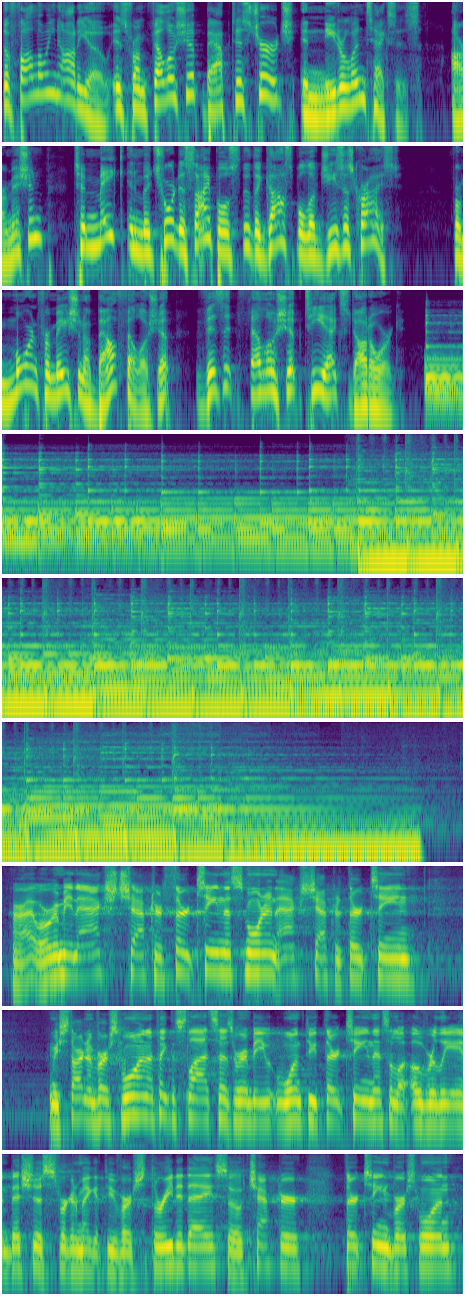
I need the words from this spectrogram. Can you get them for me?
The following audio is from Fellowship Baptist Church in Nederland, Texas. Our mission? To make and mature disciples through the gospel of Jesus Christ. For more information about Fellowship, visit fellowshiptx.org. going to be in Acts chapter 13 this morning. Acts chapter 13. We start in verse 1. I think the slide says we're going to be 1 through 13. That's a little overly ambitious. We're going to make it through verse 3 today. So, chapter 13, verse 1. We're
